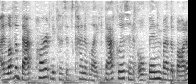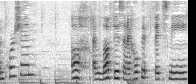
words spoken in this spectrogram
I love the back part because it's kind of like backless and open by the bottom portion. Oh, I love this and I hope it fits me.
